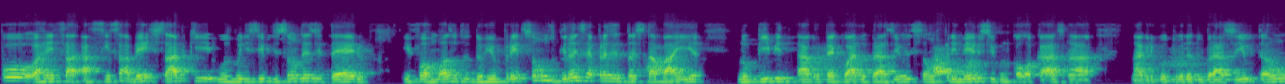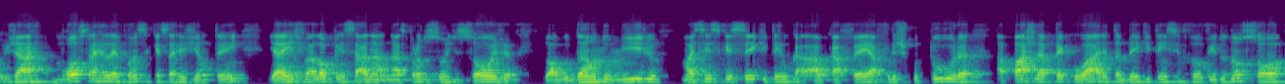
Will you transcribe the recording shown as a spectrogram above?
por a gente assim saber, a gente sabe que os municípios de São Desidério e Formosa do, do Rio Preto são os grandes representantes da Bahia no PIB agropecuário do Brasil, eles são os primeiros e segundo colocados na, na agricultura do Brasil, então já mostra a relevância que essa região tem, e aí a gente vai logo pensar na, nas produções de soja, do algodão, do milho, mas sem esquecer que tem o, o café, a fruticultura, a parte da pecuária também, que tem se desenvolvido não só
